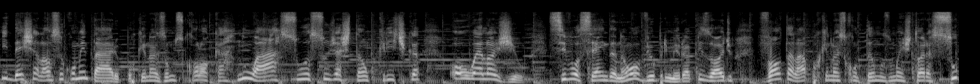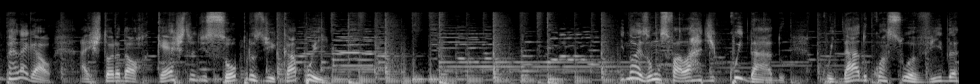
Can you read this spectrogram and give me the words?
e deixa lá o seu comentário, porque nós vamos colocar no ar sua sugestão, crítica ou elogio. Se você ainda não ouviu o primeiro episódio, volta lá porque nós contamos uma história super legal, a história da Orquestra de Sopros de Capuí. E nós vamos falar de cuidado. Cuidado com a sua vida,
